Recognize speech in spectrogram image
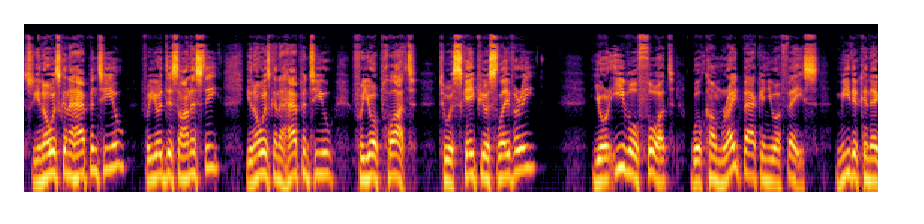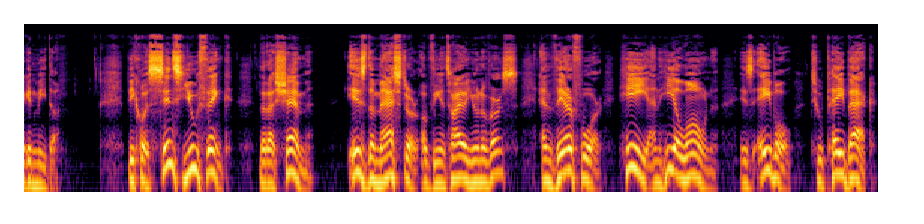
so you know what's going to happen to you for your dishonesty? You know what's going to happen to you for your plot to escape your slavery? Your evil thought will come right back in your face, mida keneged mida. Because since you think that Hashem is the master of the entire universe, and therefore he and he alone is able to pay back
